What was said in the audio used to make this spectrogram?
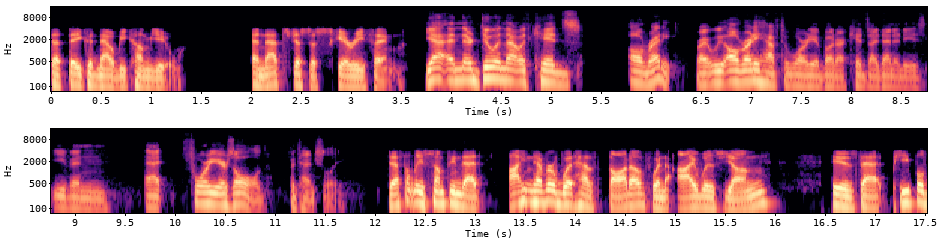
that they could now become you. And that's just a scary thing. Yeah. And they're doing that with kids already, right? We already have to worry about our kids' identities, even at four years old, potentially. Definitely something that I never would have thought of when I was young is that people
